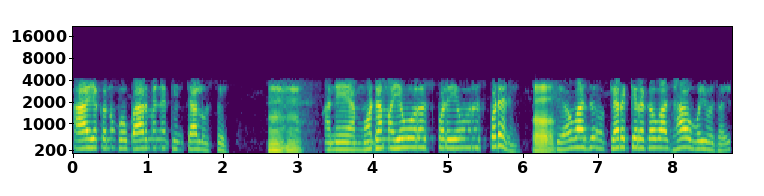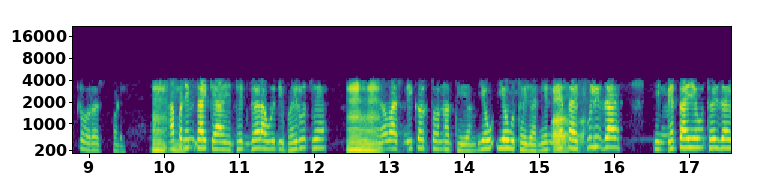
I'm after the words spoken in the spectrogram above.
આ એક અનુભવ બાર મહિનાથી ચાલુ છે. અને મોઢામાં એવો રસ પડે એવો રસ પડે ને કે અવાજ ક્યારેક ક્યારેક અવાજ હાવ વયો જાય એટલો રસ પડે. આપણે એમ થાય કે અહીંથી ગરા સુધી ભર્યું છે. અવાજ નીકળતો નથી એમ. એવું એવું થઈ જાય ને એને ખુલી જાય એને મેતાય એવું થઈ જાય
